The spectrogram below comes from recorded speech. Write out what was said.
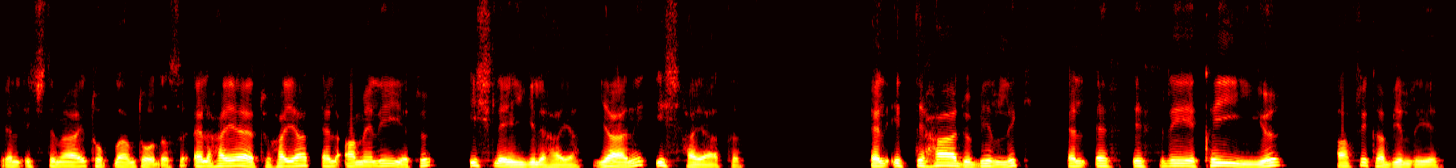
El içtimai toplantı odası. El hayatü hayat, el ameliyetü işle ilgili hayat. Yani iş hayatı. El ittihadü birlik, el ef ifrikiyyü Afrika Birliği.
